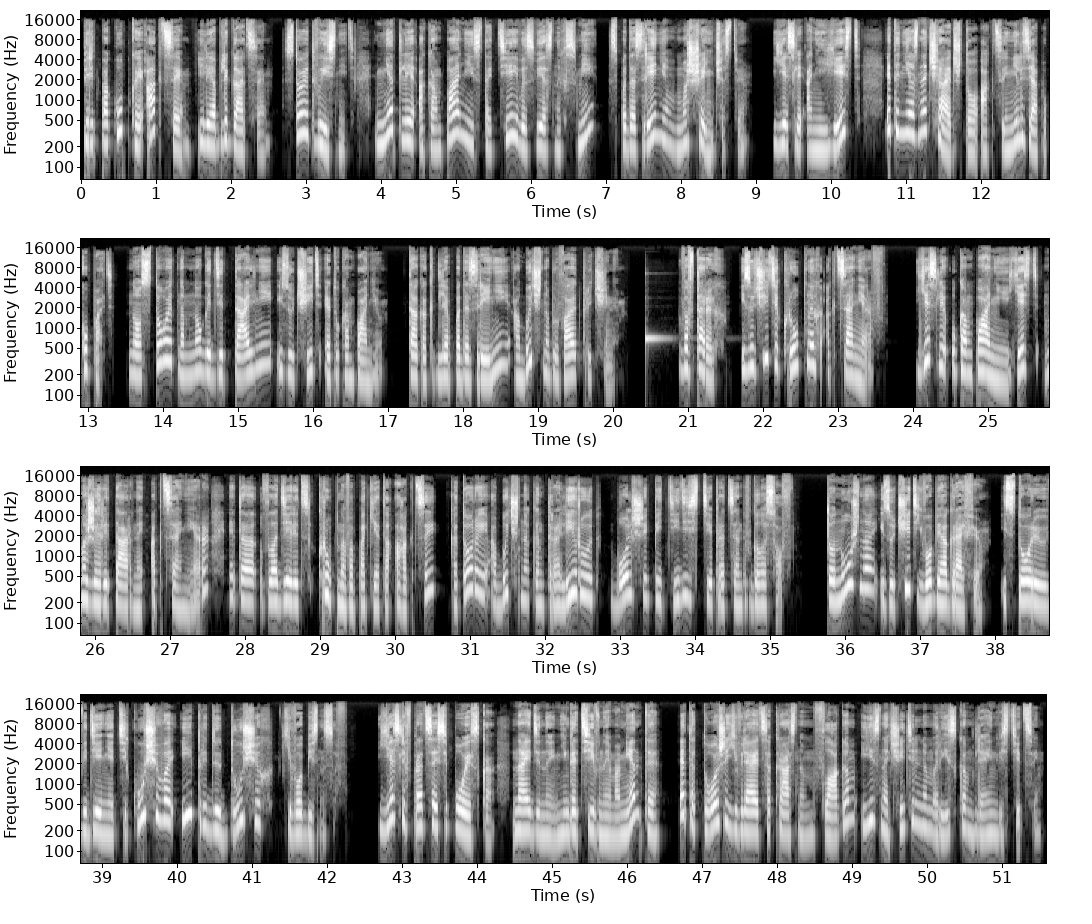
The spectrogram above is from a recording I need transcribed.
Перед покупкой акции или облигации Стоит выяснить, нет ли о компании статей в известных СМИ с подозрением в мошенничестве. Если они есть, это не означает, что акции нельзя покупать, но стоит намного детальнее изучить эту компанию. так как для подозрений обычно бывают причины. Во-вторых, изучите крупных акционеров. Если у компании есть мажоритарный акционер, это владелец крупного пакета акций, который обычно контролирует больше 50% голосов, то нужно изучить его биографию, историю ведения текущего и предыдущих его бизнесов. Если в процессе поиска найдены негативные моменты, это тоже является красным флагом и значительным риском для инвестиций.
